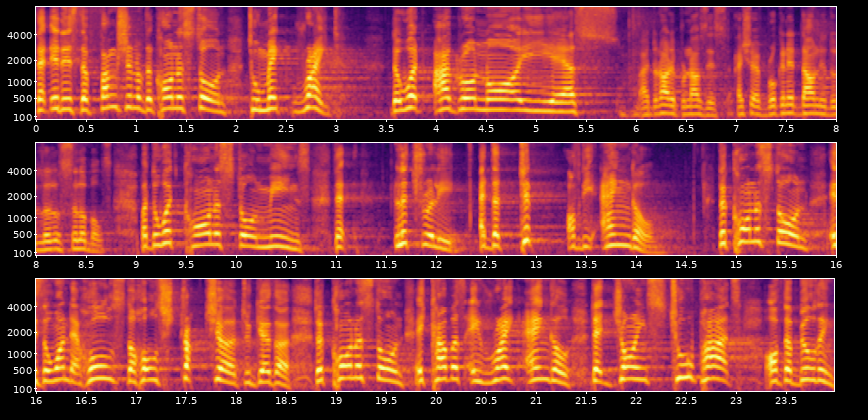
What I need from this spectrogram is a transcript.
that it is the function of the cornerstone to make right. The word agronoias, I don't know how to pronounce this. I should have broken it down into little syllables. But the word cornerstone means that literally at the tip of the angle, the cornerstone is the one that holds the whole structure together. The cornerstone, it covers a right angle that joins two parts of the building,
